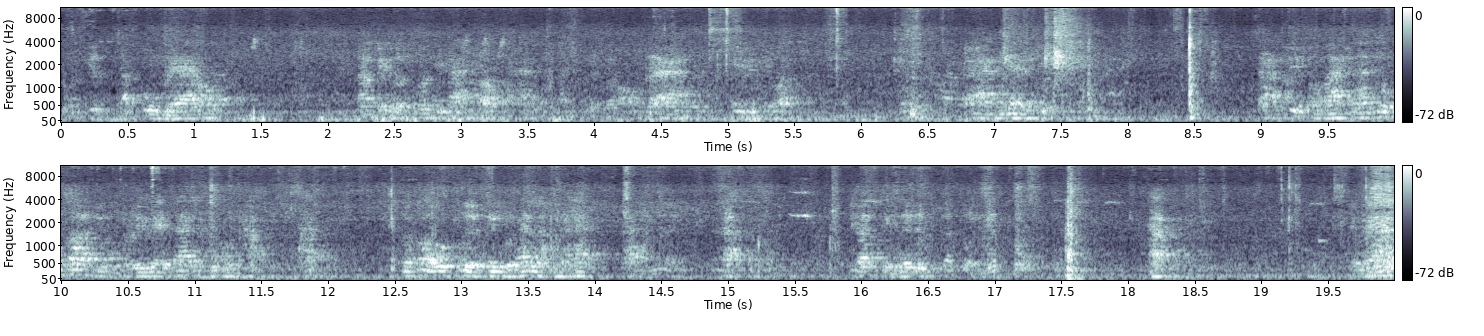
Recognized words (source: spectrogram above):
ตรวจยึดจับกลุ่มแล้วนำไปตรวจคนที่บ้านต่อมาตรวจของกลางที่อยู่ที่วัดกลางเนี่ยสามสิบประมาณนั้นลูกซ่อนอยู่บริเวณด้านคนขับครับแล้วก็เอาปืนไปอยู่ด้านหลังนะฮะครับครับทรัพย์สินอื่นก็ตรวจยึดครับเห็นไหมฮะ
